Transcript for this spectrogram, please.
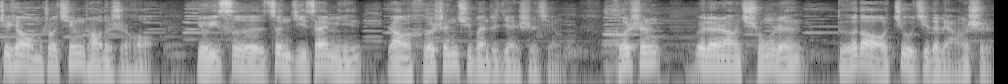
就像我们说清朝的时候，有一次赈济灾民，让和珅去办这件事情。和珅为了让穷人得到救济的粮食，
